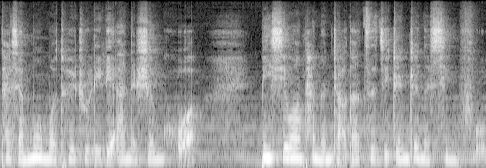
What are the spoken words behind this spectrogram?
他想默默退出莉莉安的生活，并希望她能找到自己真正的幸福。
